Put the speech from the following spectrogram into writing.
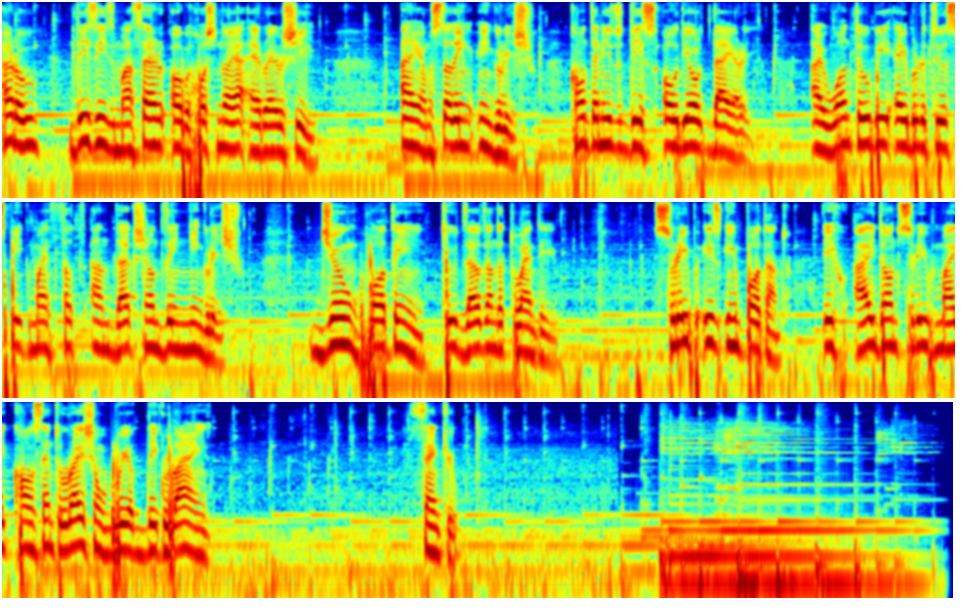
Hello, this is Masaru of Hoshinoya LLC. I am studying English. Continue this audio diary. I want to be able to speak my thoughts and actions in English. June 14, 2020. Sleep is important. If I don't sleep, my concentration will decline. Thank you.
